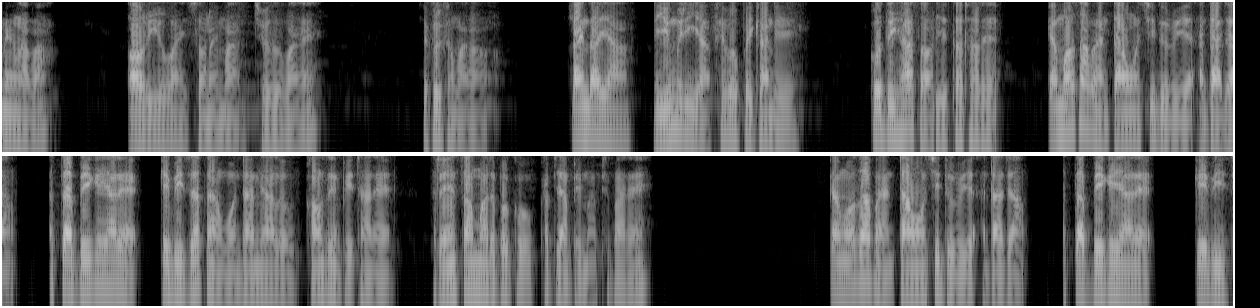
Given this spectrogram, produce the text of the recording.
မင်္ဂလာပါ audio ဝိုင်းစောနိုင်မှကြိုဆိုပါရစေယခုတစ်ခါမှာတော့လှိုင်းသားရနယူးမီဒီယာ Facebook page ကနေကိုတီဟာဆော်ရေးသားထားတဲ့ကမ္ဘောဇဗန်တာဝန်ရှိသူတွေရဲ့အတ္တကြောင့်အသက်ပေးခဲ့ရတဲ့ KBZ ဗန်ဝန်ထမ်းများလို့ခေါင်းစဉ်ပေးထားတဲ့သတင်းဆောင်မတစ်ပုဒ်ကိုဖတ်ပြပေးမှာဖြစ်ပါတယ်ကမ္ဘောဇဗန်တာဝန်ရှိသူတွေရဲ့အတ္တကြောင့်အသက်ပေးခဲ့ရတဲ့ KBZ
